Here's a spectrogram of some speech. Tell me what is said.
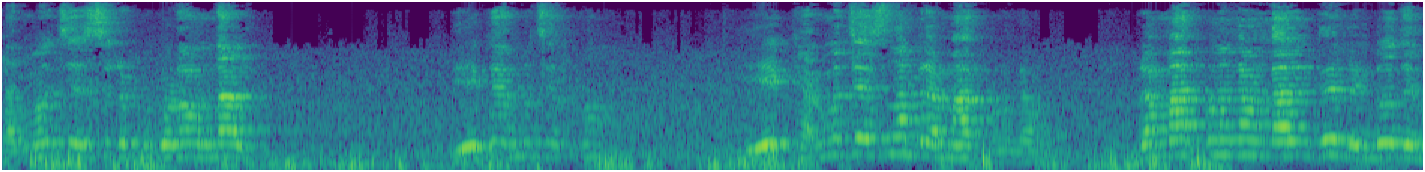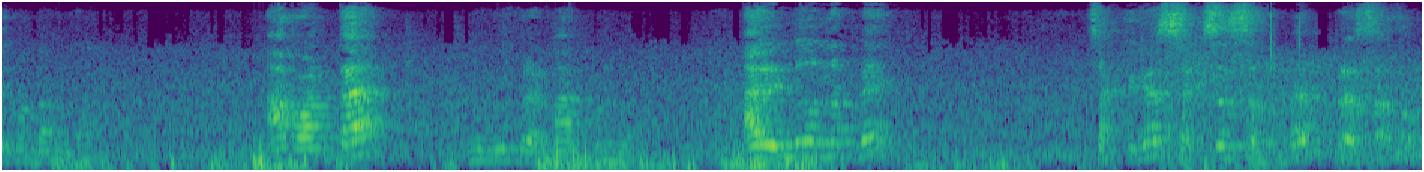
కర్మలు చేసేటప్పుడు కూడా ఉండాలి. ఏ కర్మ చేస్తున్నాం ఏ కర్మ చేసినా బ్రహ్మార్పణంగా ఉండాలి. బ్రహ్మార్పణంగా ఉండాలంటే రెండో తినకుండా ఉండాలి. ఆ వంట నువ్వు బ్రహ్మార్పణంగా ఆ రెండు ఉన్నప్పుడే చక్కగా సక్సెస్ అవుతుంది అది ప్రసాదం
